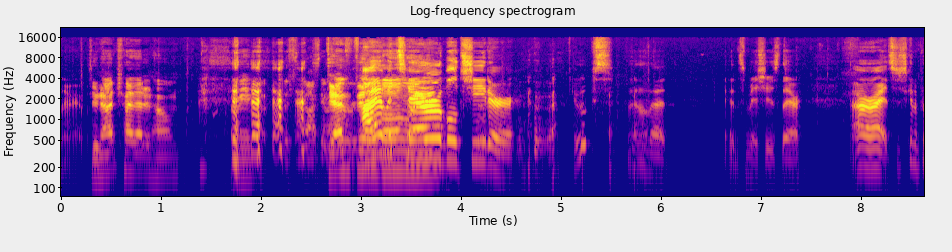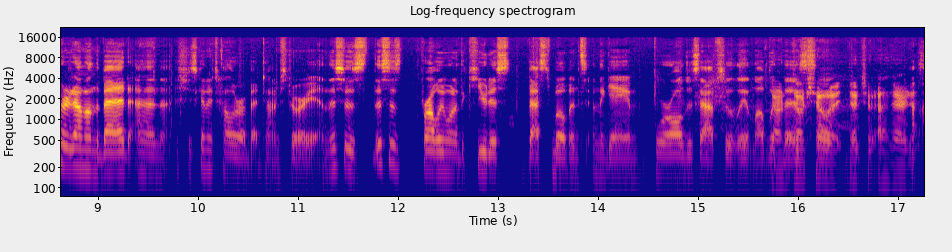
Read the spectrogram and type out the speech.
All right. Do not try that at home. I mean, It's not gonna Dev work. Bill- I am a terrible cheater. Oops. Well, that it's Mishy's there. All right, so she's gonna put her down on the bed, and she's gonna tell her a bedtime story. And this is this is probably one of the cutest, best moments in the game. We're all just absolutely in love with don't, this. don't show it. Don't show. Oh, there it is.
